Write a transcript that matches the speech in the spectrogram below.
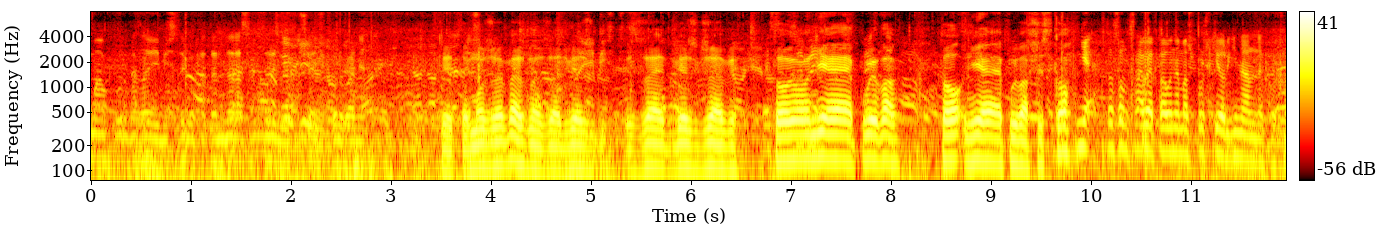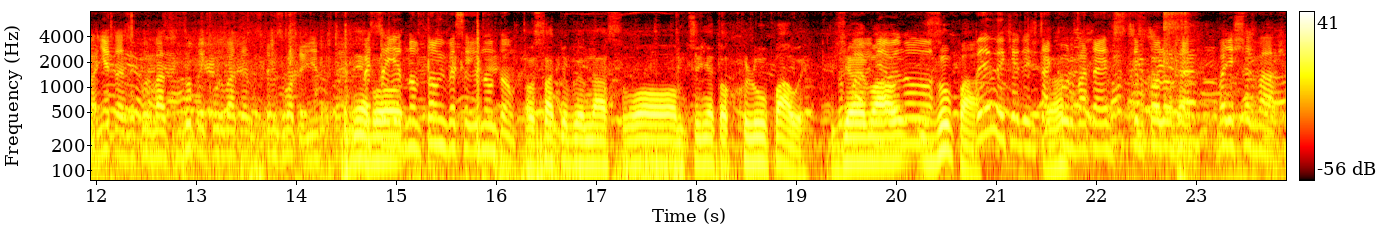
Mam kurwa zajebistego pretendera, z którym przyjść kurwa nie. Ty, to może wezmę ze dwie, ze dwie zgrzewy. To nie pływa, to nie pływa wszystko? Nie, to są całe pełne masz puszki oryginalne kurwa, nie? To jest kurwa z zupy kurwa ten, z tym złotym, nie? Nie, weź bo- sobie jedną tą i weź sobie jedną tą. Ostatnio byłem na Słomczynie, to chlupały. Gdzie Zupa, ma no, zupa. Były kiedyś tak kurwa te z tym kolorze 22.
